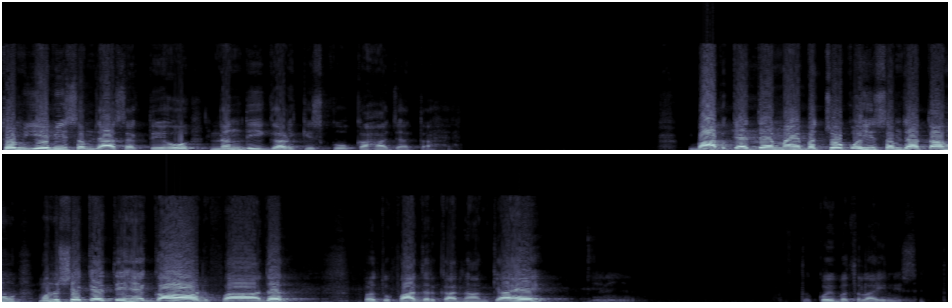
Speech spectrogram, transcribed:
तुम ये भी समझा सकते हो नंदी गण किसको कहा जाता है। बाप कहते हैं, मैं बच्चों को ही समझाता हूँ। मनुष्य कहते हैं गॉड फादर परंतु फादर का नाम क्या है? तो कोई बतला ही नहीं सकता।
